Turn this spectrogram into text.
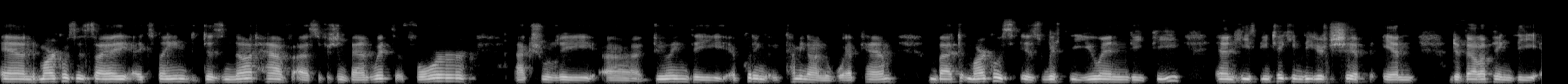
And Marcos, as I explained, does not have uh, sufficient bandwidth for actually uh, doing the putting coming on webcam, but Marcos is with the UNDP and he's been taking leadership in developing the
